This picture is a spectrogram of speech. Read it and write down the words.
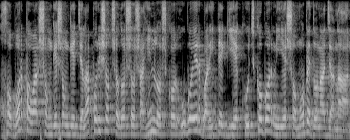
খবর পাওয়ার সঙ্গে সঙ্গে জেলা পরিষদ সদস্য শাহিন লস্কর উভয়ের বাড়িতে গিয়ে খোঁজখবর নিয়ে সমবেদনা জানান।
